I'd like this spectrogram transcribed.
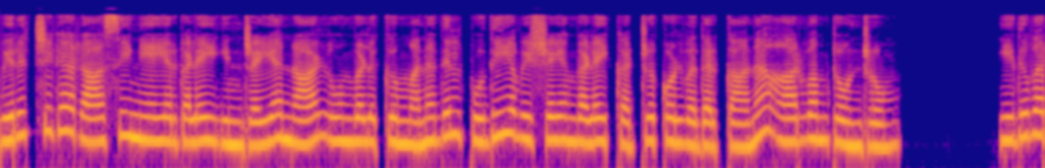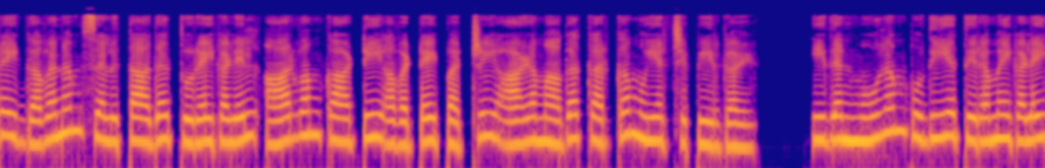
விருச்சிக ராசி நேயர்களை இன்றைய நாள் உங்களுக்கு மனதில் புதிய விஷயங்களை கற்றுக்கொள்வதற்கான ஆர்வம் தோன்றும். இதுவரை கவனம் செலுத்தாத துறைகளில் ஆர்வம் காட்டி அவற்றை பற்றி ஆழமாக கற்க முயற்சிப்பீர்கள். இதன் மூலம் புதிய திறமைகளை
